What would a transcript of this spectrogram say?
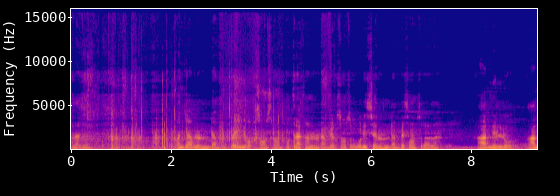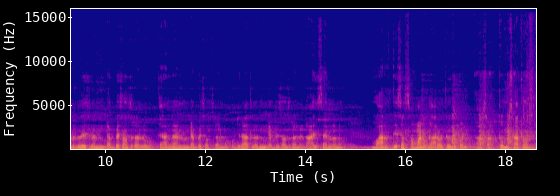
అలాగే పంజాబ్లో డెబ్బై ఒక సంవత్సరం ఉత్తరాఖండ్లో డెబ్బై ఒక సంవత్సరం ఒడిశాలో డెబ్బై సంవత్సరాల ఆరు నెలలు ఆంధ్రప్రదేశ్లోని డెబ్బై సంవత్సరాలు తెలంగాణలో డెబ్బై సంవత్సరాలు గుజరాత్లోని డెబ్బై సంవత్సరాలు రాజస్థాన్లోని భారతదేశం సమానంగా అరవై తొమ్మిది పాయింట్ తొమ్మిది శాతం ఉంది.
